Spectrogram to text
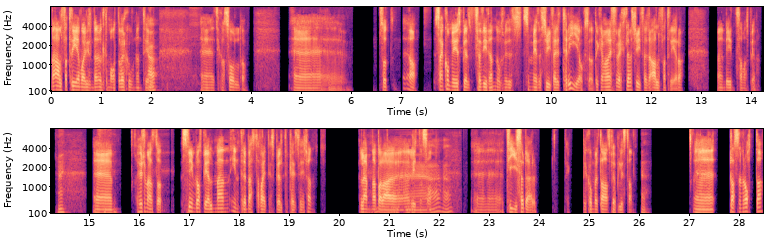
Men Alpha 3 var liksom den ultimata versionen till, Ja. eh, till konsol. Då. Eh, så att, ja. Sen kommer ju spelet förvirrande nog som heter, som heter Street Fighter 3 också. Det kan man ju förväxla med Street Fighter Alpha 3 då. Men det är inte samma spel. Nej. Eh, hur som helst då. Svinbra spel, men inte det bästa fighting-spelet till Playstation. Lämna bara en liten sån eh, teaser där. Det, kommer ett annat spel på listan. Eh, plats nummer åtta.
